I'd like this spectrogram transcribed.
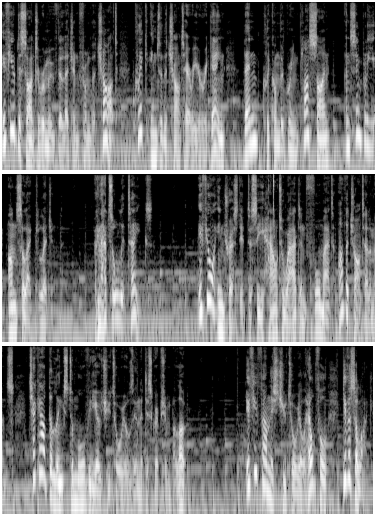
if you decide to remove the legend from the chart, click into the chart area again, then click on the green plus sign and simply unselect legend. And that's all it takes. If you're interested to see how to add and format other chart elements, check out the links to more video tutorials in the description below. If you found this tutorial helpful, give us a like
